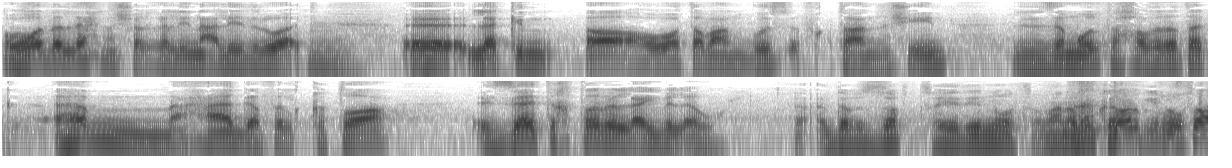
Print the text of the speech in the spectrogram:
وهو ده اللي إحنا شغالين عليه دلوقتي. آه لكن آه هو طبعا جزء في قطاع الناشئين لأن زي ما قلت لحضرتك أهم حاجة في القطاع إزاي تختار اللعيب الأول. ده بالظبط هي دي النقطة. ما أنا ممكن أجيبه صح.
